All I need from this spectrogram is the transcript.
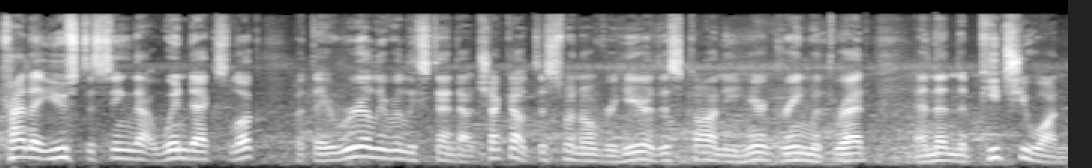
kind of used to seeing that Windex look, but they really, really stand out. Check out this one over here, this Connie here, green with red, and then the peachy one.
